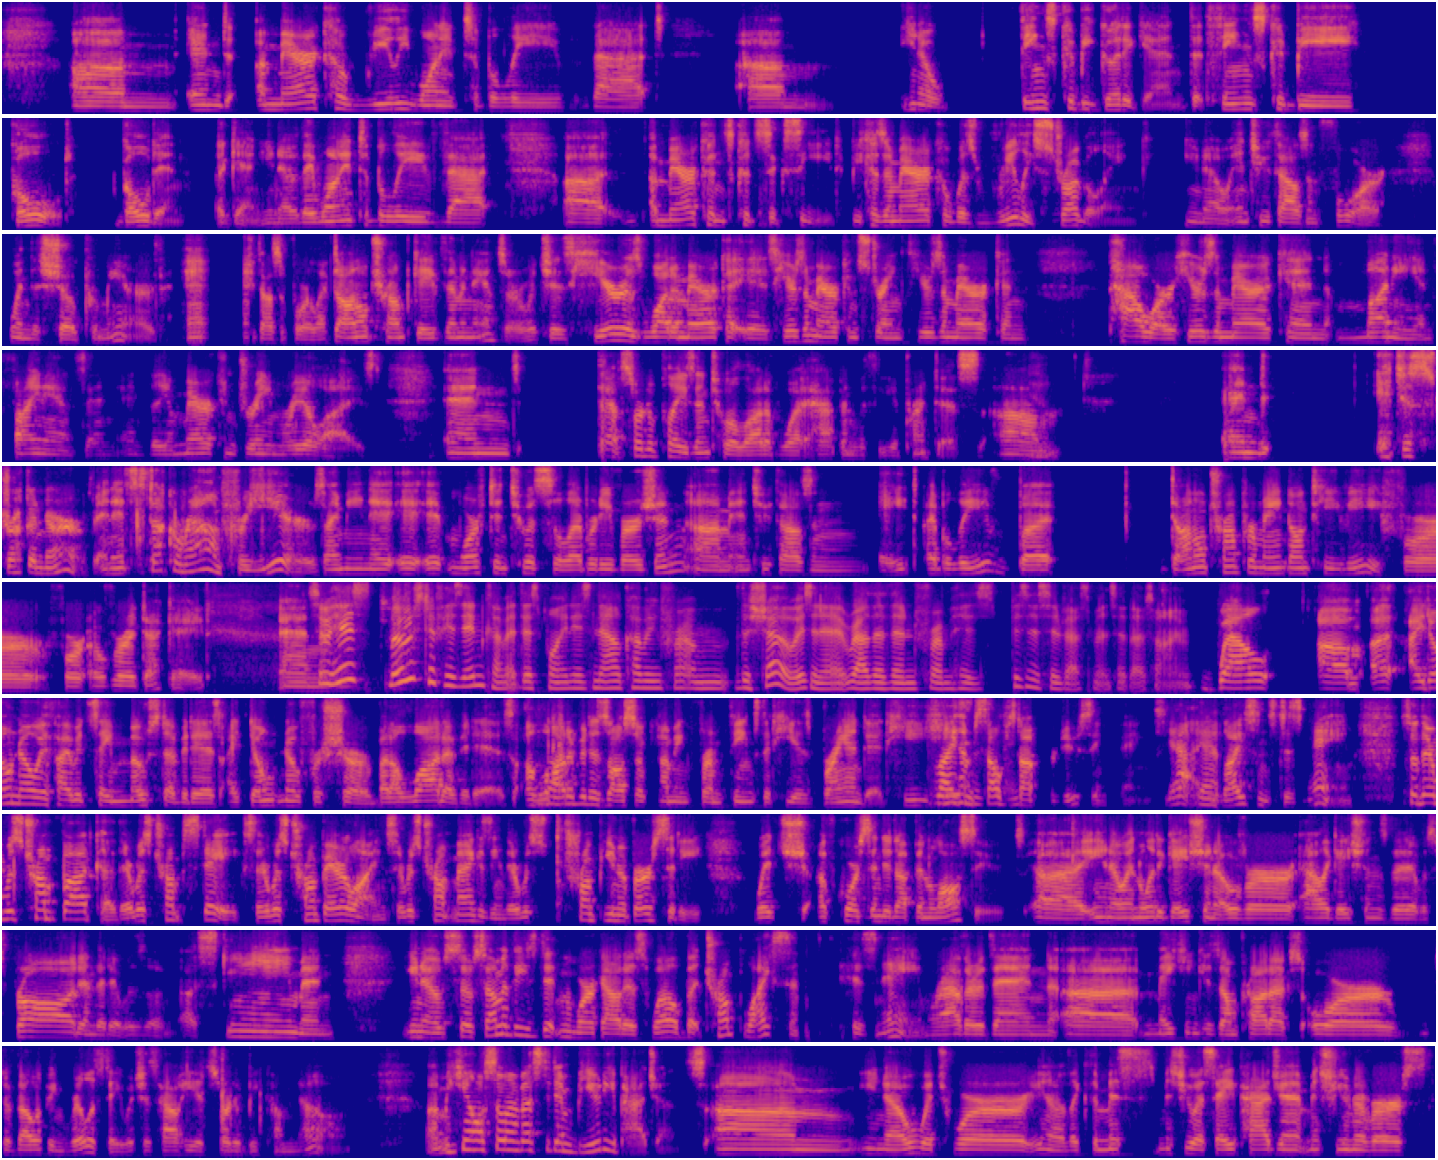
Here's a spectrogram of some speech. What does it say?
Um, and America really wanted to believe that, um, you know, things could be good again, that things could be gold, golden again. You know, they wanted to believe that uh, Americans could succeed because America was really struggling, you know, in 2004 when the show premiered. And 2004 like Donald Trump gave them an answer, which is here is what America is. Here's American strength. Here's American power. Here's American money and finance and, and the American dream realized. And that sort of plays into a lot of what happened with The Apprentice. Um, yeah. And it just struck a nerve and it stuck around for years. I mean, it, it morphed into a celebrity version um, in 2008, I believe, but Donald Trump remained on TV for for over a decade. And so his most of his income at this point is now coming from the show, isn't it, rather than from his business investments at that time? Well, um, I, I, don't know if I would say most of it is. I don't know for sure, but a lot of it is. A lot of it is also coming from things that he has branded. He, he himself stopped producing things. Yeah, yeah, he licensed his name. So there was Trump Vodka, there was Trump Steaks, there was Trump Airlines, there was Trump Magazine, there was Trump University, which of course ended up in lawsuits, uh, you know, in litigation over allegations that it was fraud and that it was a, a scheme and you know so some of these didn't work out as well but trump licensed his name rather than uh, making his own products or developing real estate, which is how he had sort of become known. Um, he also invested in beauty pageants, um, you know, which were, you know, like the Miss Miss USA pageant, Miss Universe,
